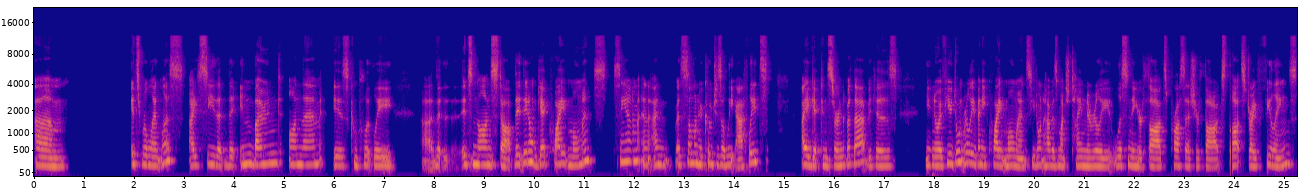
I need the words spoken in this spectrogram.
Um, it's relentless. I see that the inbound on them is completely uh, it's nonstop. They they don't get quiet moments, Sam. And I'm as someone who coaches elite athletes, I get concerned about that because you know if you don't really have any quiet moments, you don't have as much time to really listen to your thoughts, process your thoughts. Thoughts drive feelings.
